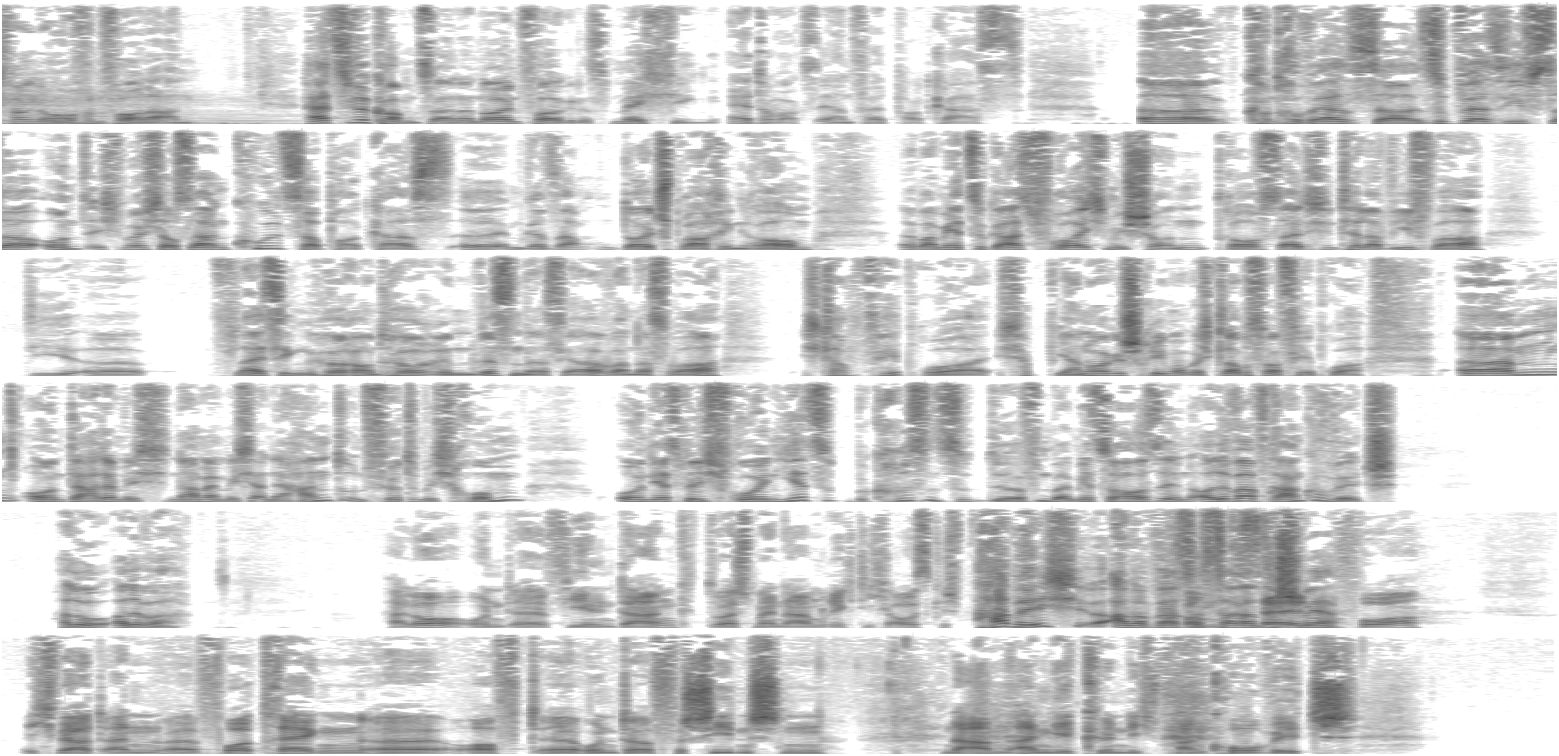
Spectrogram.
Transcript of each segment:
ich fange nochmal von vorne an. Herzlich willkommen zu einer neuen Folge des mächtigen Ethervox Ehrenfeld Podcasts. Äh, kontroversester, subversivster und ich möchte auch sagen coolster Podcast äh, im gesamten deutschsprachigen Raum. Äh, bei mir zu Gast freue ich mich schon drauf, seit ich in Tel Aviv war. Die äh, fleißigen Hörer und Hörerinnen wissen das ja, wann das war. Ich glaube Februar. Ich habe Januar geschrieben, aber ich glaube es war Februar. Ähm, und da hat er mich, nahm er mich an der Hand und führte mich rum. Und jetzt bin ich froh, ihn hier zu, begrüßen zu dürfen bei mir zu Hause in Oliver Frankovic. Hallo, Oliver. Hallo und äh, vielen Dank. Du hast meinen Namen richtig ausgesprochen. Habe ich, aber was Kommt ist daran so schwer? vor. Ich werde an äh, Vorträgen äh, oft äh, unter verschiedensten Namen angekündigt. Frankovic.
